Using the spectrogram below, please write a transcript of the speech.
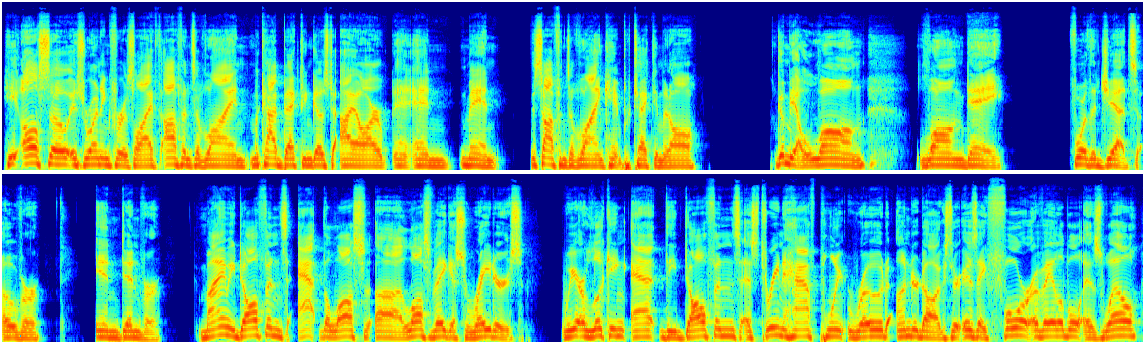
He also is running for his life. Offensive line, Mekhi Becton goes to IR, and, and man, this offensive line can't protect him at all. Going to be a long, long day for the Jets over in Denver. Miami Dolphins at the Las, uh, Las Vegas Raiders. We are looking at the Dolphins as three and a half point road underdogs. There is a four available as well.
